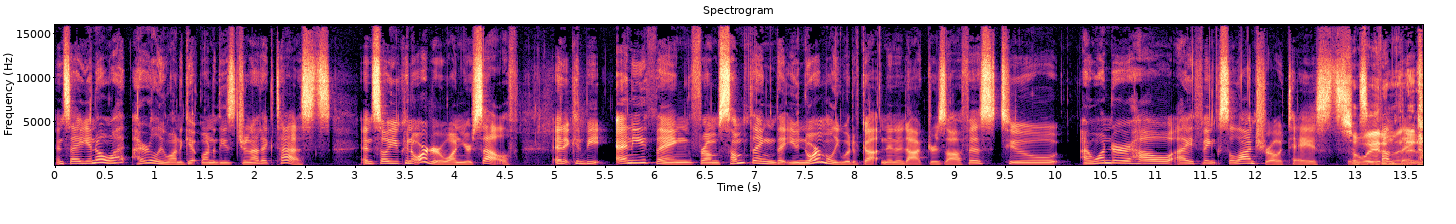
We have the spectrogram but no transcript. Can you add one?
and say, you know what, I really want to get one of these genetic tests. And so you can order one yourself. And it can be anything from something that you normally would have gotten in a doctor's office to I wonder how I think cilantro tastes. So wait a minute,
